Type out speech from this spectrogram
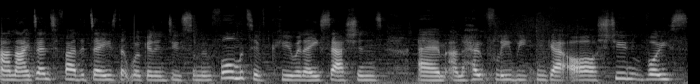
and identify the days that we're going to do some informative Q&A sessions um, and hopefully we can get our student voice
